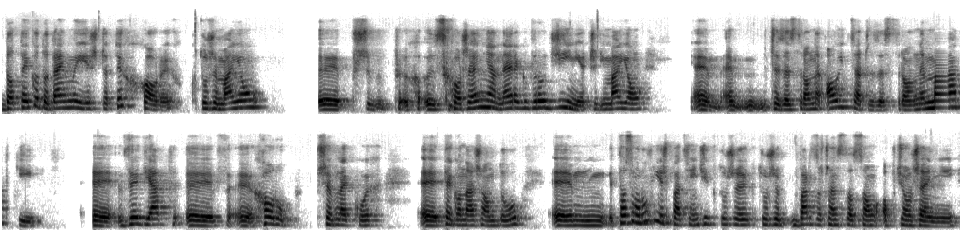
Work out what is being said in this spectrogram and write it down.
Do tego dodajmy jeszcze tych chorych, którzy mają e, schorzenia nerek w rodzinie, czyli mają czy ze strony ojca, czy ze strony matki, e, wywiad chorób przewlekłych tego narządu. To są również pacjenci, którzy, którzy bardzo często są obciążeni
